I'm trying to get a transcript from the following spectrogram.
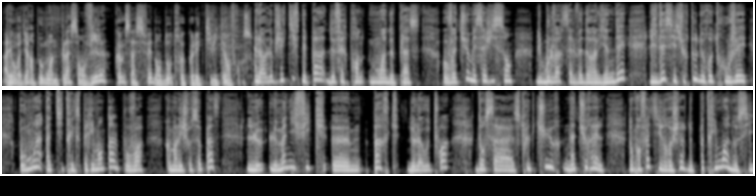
allez, on va dire un peu moins de place en ville, comme ça se fait dans d'autres collectivités en France? Alors, l'objectif n'est pas de faire prendre moins de place aux voitures, mais s'agissant du boulevard Salvador Allende, l'idée c'est surtout de retrouver, au moins à titre expérimental, pour voir comment les choses se passent, le, magnifique euh, parc de la Haute-Oie dans sa structure naturelle. Donc en fait, c'est une recherche de patrimoine aussi.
